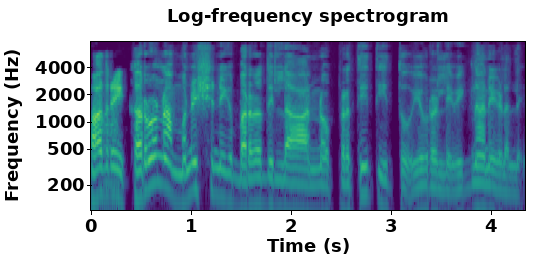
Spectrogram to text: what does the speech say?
ಆದ್ರೆ ಈ ಕರೋನಾ ಮನುಷ್ಯನಿಗೆ ಬರೋದಿಲ್ಲ ಅನ್ನೋ ಪ್ರತೀತಿ ಇತ್ತು ಇವರಲ್ಲಿ ವಿಜ್ಞಾನಿಗಳಲ್ಲಿ.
